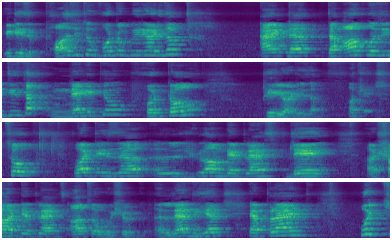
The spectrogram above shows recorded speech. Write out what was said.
it is positive photoperiodism and uh, the opposite is the negative photoperiodism. Okay, so what is the long day plants? Day uh, short day plants also we should uh, learn here. A plant which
